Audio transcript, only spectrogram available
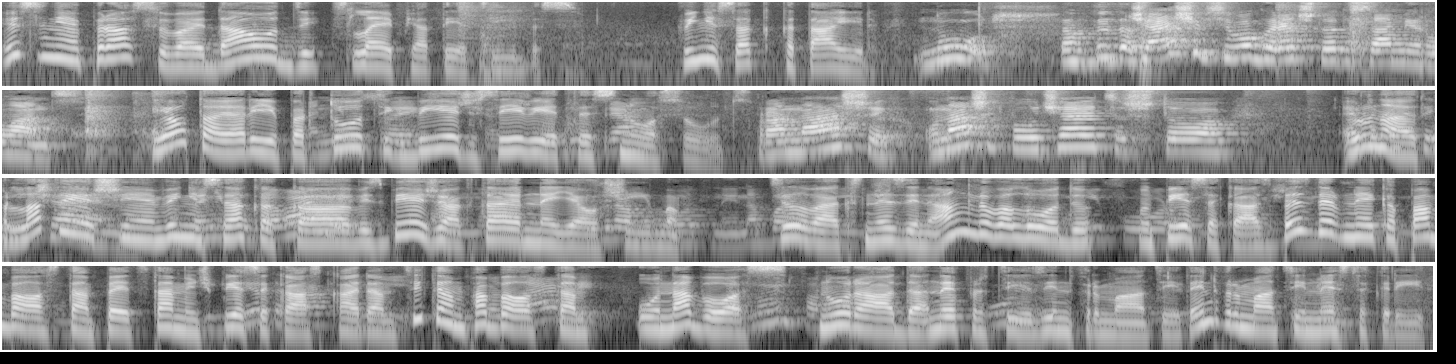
Es viņai prasu, vai daudzi slēpj attiecības. Viņa saka, ka tā ir. Ну, Там кто-то чаще всего говорят, что это сами ирландцы. Jautāja arī par to, cik bieži sievietes nosūdz. Про наших. У наших получается, что... Runājot par latviešiem, viņa saka, ka visbiežāk tā ir nejaušība. Cilvēks nezina angļu valodu un piesakās bezdarbnieka pabalstam, pēc tam viņš piesakās kādam citam pabalstam, un abos norāda neprecīza informācija. Tā informācija nesakrīt.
